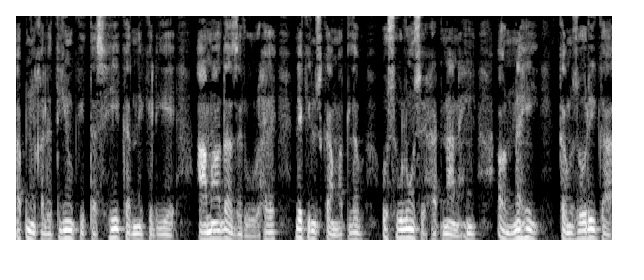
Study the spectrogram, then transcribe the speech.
اپنی غلطیوں کی تصحیح کرنے کے لیے آمادہ ضرور ہے، لیکن اس کا مطلب اصولوں سے ہٹنا نہیں اور نہ ہی کمزوری کا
